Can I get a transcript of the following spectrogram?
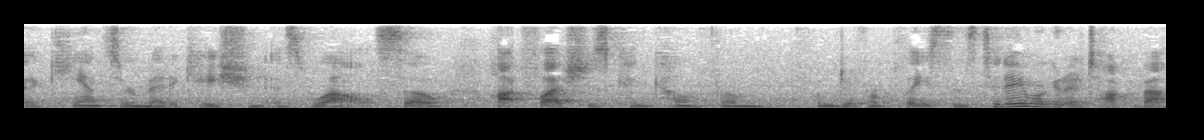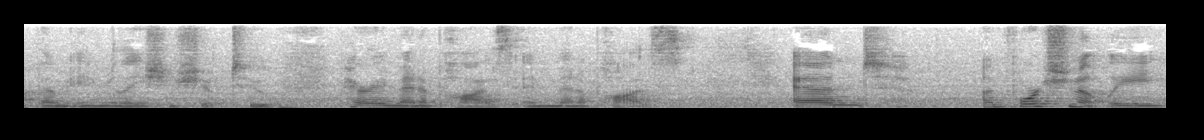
a, a, cancer medication as well. So hot flashes can come from, from different places. Today we're going to talk about them in relationship to perimenopause and menopause. And unfortunately,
